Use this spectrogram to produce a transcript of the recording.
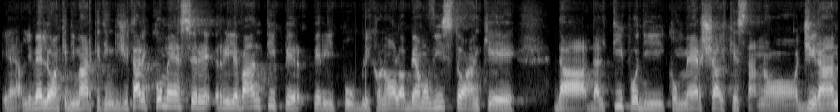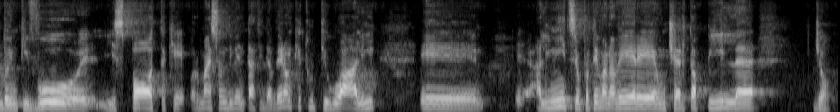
e a livello anche di marketing digitale, come essere rilevanti per, per il pubblico. No? Lo abbiamo visto anche da, dal tipo di commercial che stanno girando in tv, gli spot che ormai sono diventati davvero anche tutti uguali all'inizio potevano avere un certo appeal, gio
